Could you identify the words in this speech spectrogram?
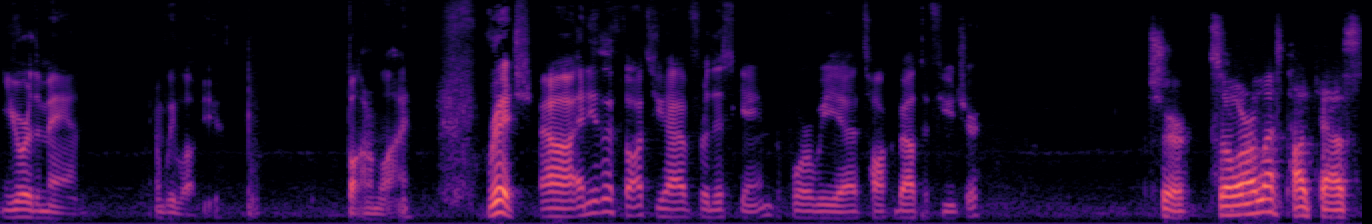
you're the man, and we love you. Bottom line. Rich, uh, any other thoughts you have for this game before we uh, talk about the future? Sure. So our last podcast,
